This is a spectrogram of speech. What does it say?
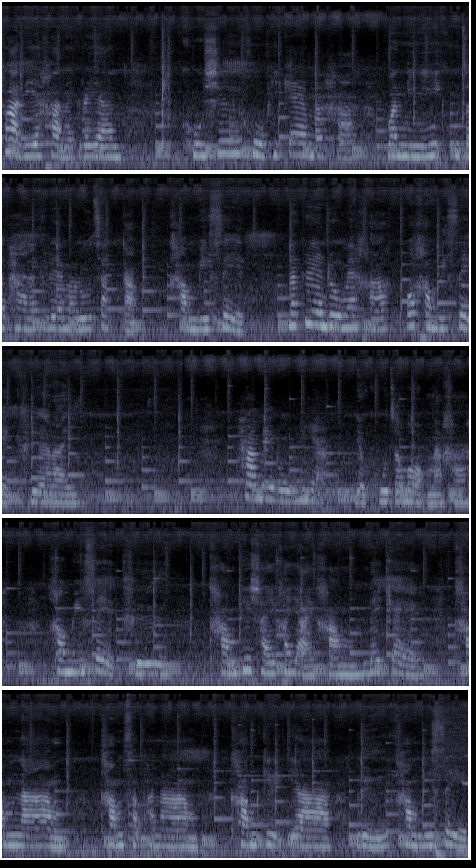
สวัสดีค่ะนักเรียน ครูชื่อครูพี่แก้มนะคะ วันนี้ครูจะพานักเรียนมารู้จักกับคำวิเศษ นักเรียนรู้ไหมคะ ว่าคำวิเศษคืออะไร ถ้าไม่รู้เนี่ยเดี๋ยวครูจะบอกนะคะคำวิเศษคือคำที่ใช้ขยายคำได้แก่คำนามคำสรรพนามคำกริยา หรือคำวิเศษ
